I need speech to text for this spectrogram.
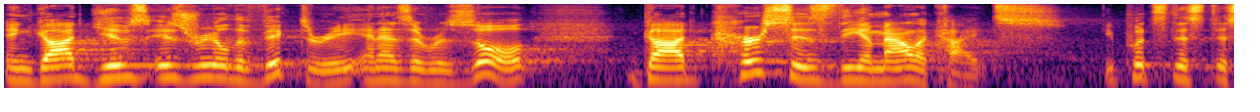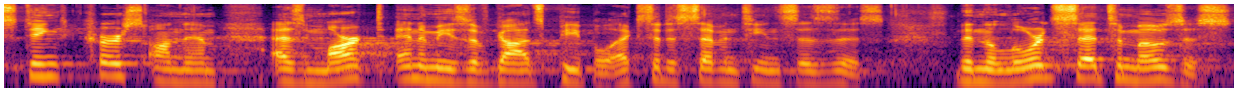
And God gives Israel the victory, and as a result, God curses the Amalekites. He puts this distinct curse on them as marked enemies of God's people. Exodus 17 says this Then the Lord said to Moses,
